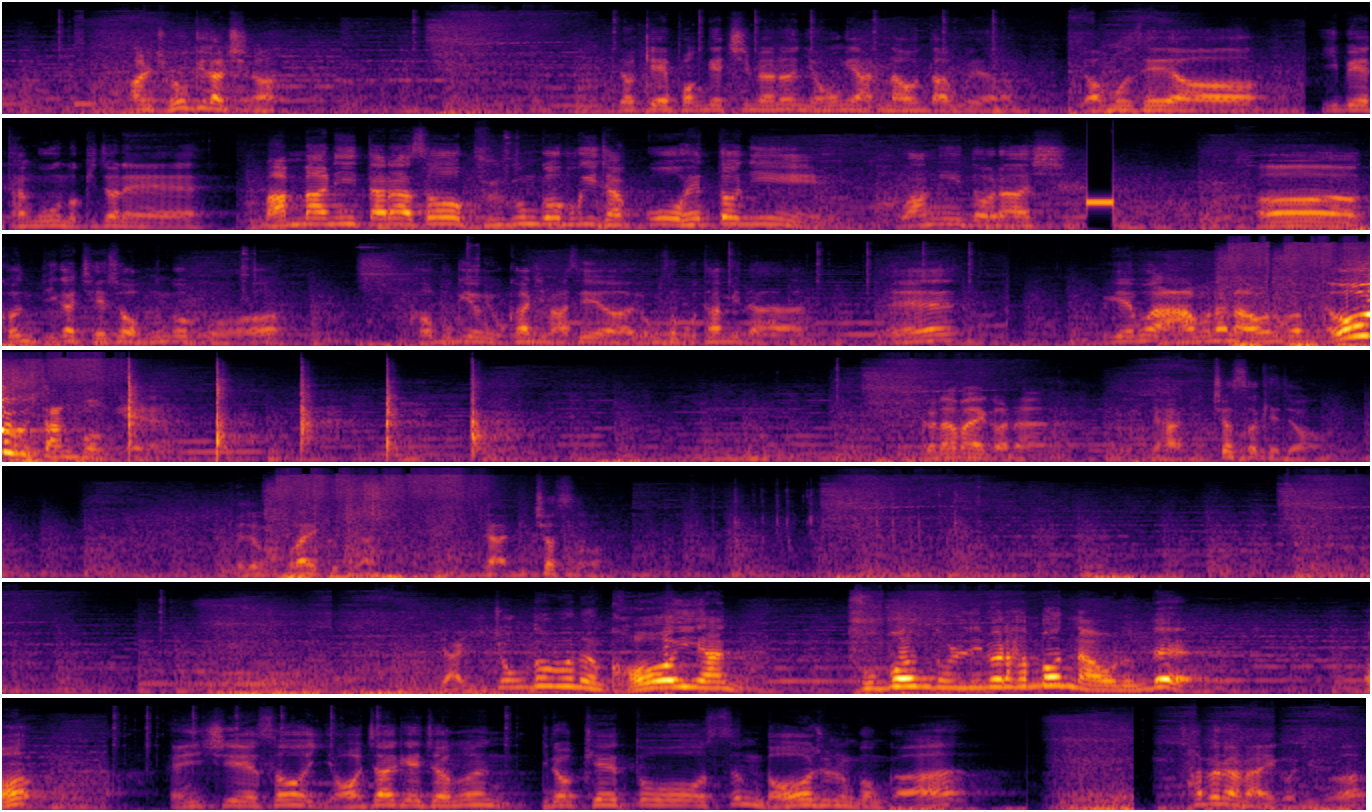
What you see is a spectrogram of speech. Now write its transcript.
아니 저렇게 잘 치나? 이렇게 번개 치면은 영웅이 안 나온다고요. 여무세요. 입에 당국 넣기 전에 만만히 따라서 붉은 거북이 잡고 했더니 꽝이더라 씨. 어 그건 네가 재수 없는 거고. 거북이 형 욕하지 마세요. 용서 못합니다. 예? 그게 뭐 아무나 나오는 겁니다. 어이구 쌍번개 이거나 말거나 야 미쳤어 계정 계정 도라이급이야 야 미쳤어 야 이 정도면은 거의 한 두 번 돌리면 한 번 나오는데 어? NC에서 여자 계정은 이렇게 또 쓱 넣어주는 건가? 차별하나 이거 지금?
